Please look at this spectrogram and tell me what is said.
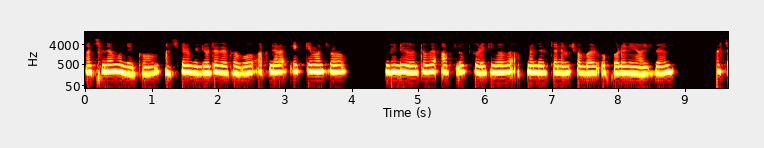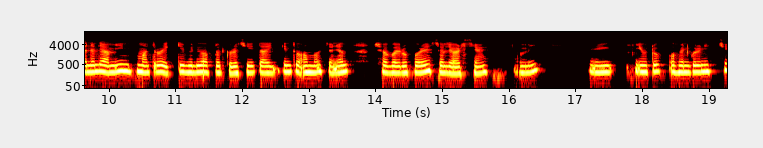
আসসালামু আলাইকুম আজকের ভিডিওতে দেখাবো আপনারা একটি মাত্র ভিডিও ইউটিউবে আপলোড করে কীভাবে আপনাদের চ্যানেল সবার উপরে নিয়ে আসবেন। আমার চ্যানেলে আমি মাত্র একটি ভিডিও আপলোড করেছি, তাই কিন্তু আমার চ্যানেল সবার উপরে চলে আসছে। আমি এই ইউটিউব ওপেন করে নিচ্ছি।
